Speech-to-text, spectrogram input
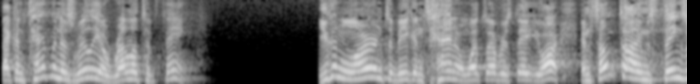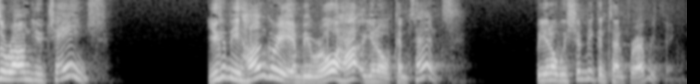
That contentment is really a relative thing. You can learn to be content in whatsoever state you are, and sometimes things around you change. You can be hungry and be real, you know, content. But you know, we should be content for everything.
